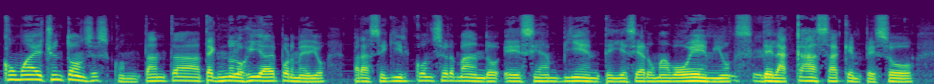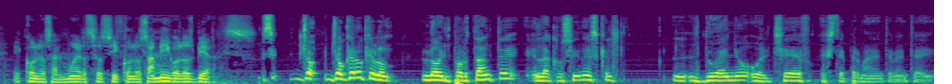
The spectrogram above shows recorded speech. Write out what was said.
¿cómo ha hecho entonces, con tanta tecnología de por medio, para seguir conservando ese ambiente y ese aroma bohemio Sí. de la casa que empezó eh, con los almuerzos y con los amigos los viernes? Yo, yo creo que lo, lo importante en la cocina es que el, el dueño o el chef esté permanentemente ahí.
